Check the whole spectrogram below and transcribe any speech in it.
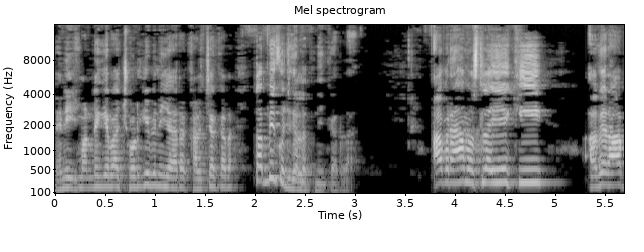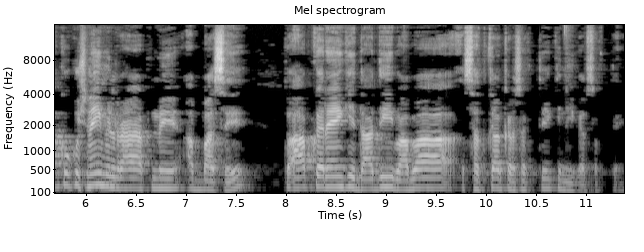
यानी मरने के बाद छोड़ के भी नहीं जा रहा, खर्चा कर रहा, तब भी कुछ गलत नहीं कर रहा है। अब रहा मसला ये कि अगर आपको कुछ नहीं मिल रहा है अपने अब्बा से तो आप कह रहे हैं कि दादी, बाबा सदका कर सकते हैं कि नहीं कर सकते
